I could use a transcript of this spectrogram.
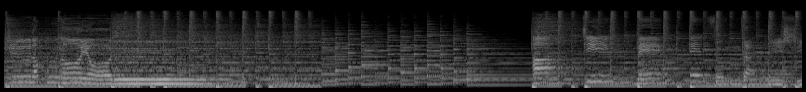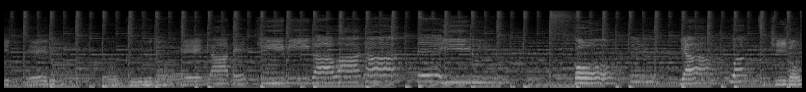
16の夜。初めて存在してる。僕の部屋で君が笑っている。今夜は月の明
